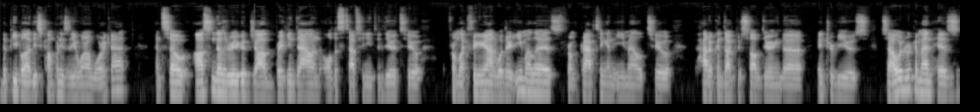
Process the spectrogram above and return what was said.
the people at these companies that you want to work at. And so Austin does a really good job breaking down all the steps you need to do to from like figuring out what their email is, from crafting an email to how to conduct yourself during the interviews. So I would recommend his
